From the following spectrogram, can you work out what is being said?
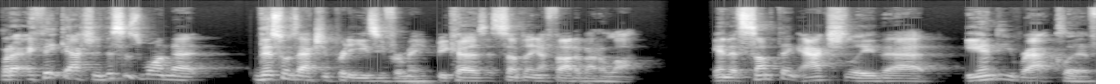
but I think actually this is one that this was actually pretty easy for me because it's something I've thought about a lot. And it's something actually that Andy Rachleff,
